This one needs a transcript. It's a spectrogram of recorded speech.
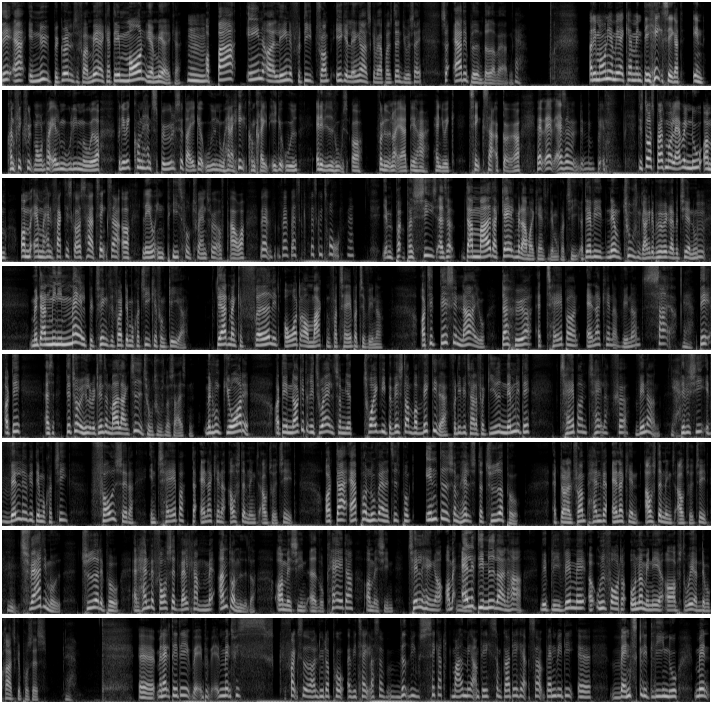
det er en ny begyndelse for Amerika. Det er morgen i Amerika. Mm. Og bare ene og alene, fordi Trump ikke længere skal være præsident i USA, så er det blevet en bedre verden. Og det er morgen i Amerika, men det er helt sikkert en konfliktfyldt morgen på alle mulige måder. For det er jo ikke kun hans spøgelse, der ikke er ude nu. Han er helt konkret ikke ude af det hvide hus, og forlydende er, at det har han jo ikke tænkt sig at gøre. Hvad, hvad, altså, det store spørgsmål er vel nu, om, om, om han faktisk også har tænkt sig at lave en peaceful transfer of power. Hvad, hvad, hvad, skal, hvad skal vi tro? Hvad? Jamen pr- præcis, altså der er meget, der er galt med det amerikanske demokrati, og det har vi nævnt tusind gange, det behøver vi ikke repetere nu. Mm. Men der er en minimal betingelse for, at demokrati kan fungere. Det er, at man kan fredeligt overdrage magten fra taber til vinder. Og til det scenario, der hører, at taberen anerkender vinderens sejr. Ja. Det, og det, altså, det tog jo Hillary Clinton meget lang tid i 2016. Men hun gjorde det. Og det er nok et ritual, som jeg tror ikke, vi er bevidste om, hvor vigtigt det er, fordi vi tager det for givet. Nemlig det, taberen taler før vinderen. Ja. Det vil sige, et vellykket demokrati forudsætter en taber, der anerkender afstemningens autoritet. Og der er på nuværende tidspunkt intet som helst, der tyder på, at Donald Trump han vil anerkende afstemningens autoritet. Mm. Tværtimod tyder det på, at han vil fortsætte valgkampen med andre midler, og med sine advokater, og med sine tilhængere, og med Mm. mm. alle de midler, han har, vil blive ved med at udfordre, underminere og obstruere den demokratiske proces. Øh, men alt det, det, mens vi folk sidder og lytter på, at vi taler, så ved vi jo sikkert meget mere om det, som gør det her så vanvittigt øh, vanskeligt lige nu. Men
